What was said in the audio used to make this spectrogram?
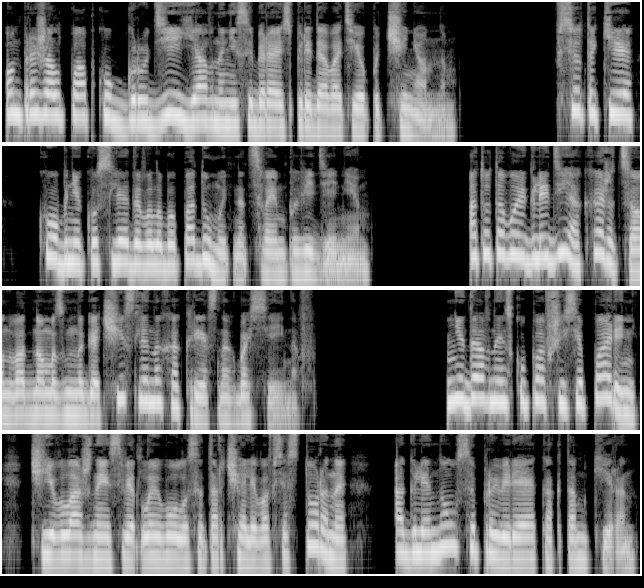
Он прижал папку к груди, явно не собираясь передавать ее подчиненным. Все-таки Кобнику следовало бы подумать над своим поведением. А то того и гляди, окажется он в одном из многочисленных окрестных бассейнов. Недавно искупавшийся парень, чьи влажные светлые волосы торчали во все стороны, оглянулся, проверяя, как там Киран.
